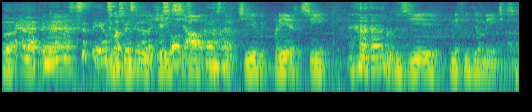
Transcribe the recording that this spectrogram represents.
É, não, a primeira coisa que você Um pensa, negócio pensei na muito Microsoft. gerencial, Aham. administrativo, empresa, assim. Produzir indefinitivamente, assim.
